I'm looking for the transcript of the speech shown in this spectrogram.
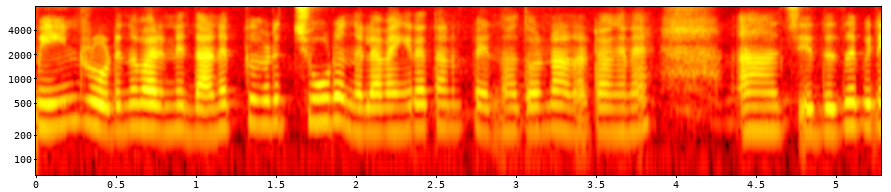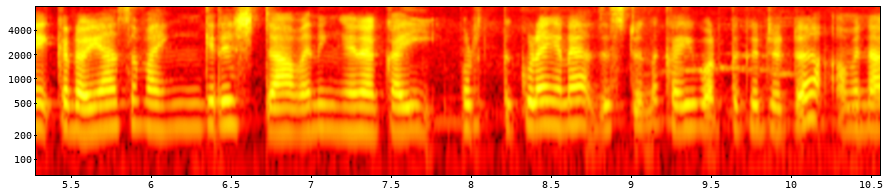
മെയിൻ റോഡ് എന്ന് പറയുന്നത് ഇതാണ്. ഇപ്പോൾ ഇവിടെ ചൂടൊന്നുമില്ല ഭയങ്കര തണുപ്പായിരുന്നു. അതുകൊണ്ടാണ് കേട്ടോ അങ്ങനെ ചെയ്തത്. പിന്നെ കണ്ടോ യാസ ഭയങ്കര ഇഷ്ടമാണ് അവൻ ഇങ്ങനെ കൈ പുറത്ത് കൂടെ ഇങ്ങനെ ജസ്റ്റ് ഒന്ന് കൈ പുറത്തേക്ക് ഇട്ടിട്ട് അവൻ ആ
